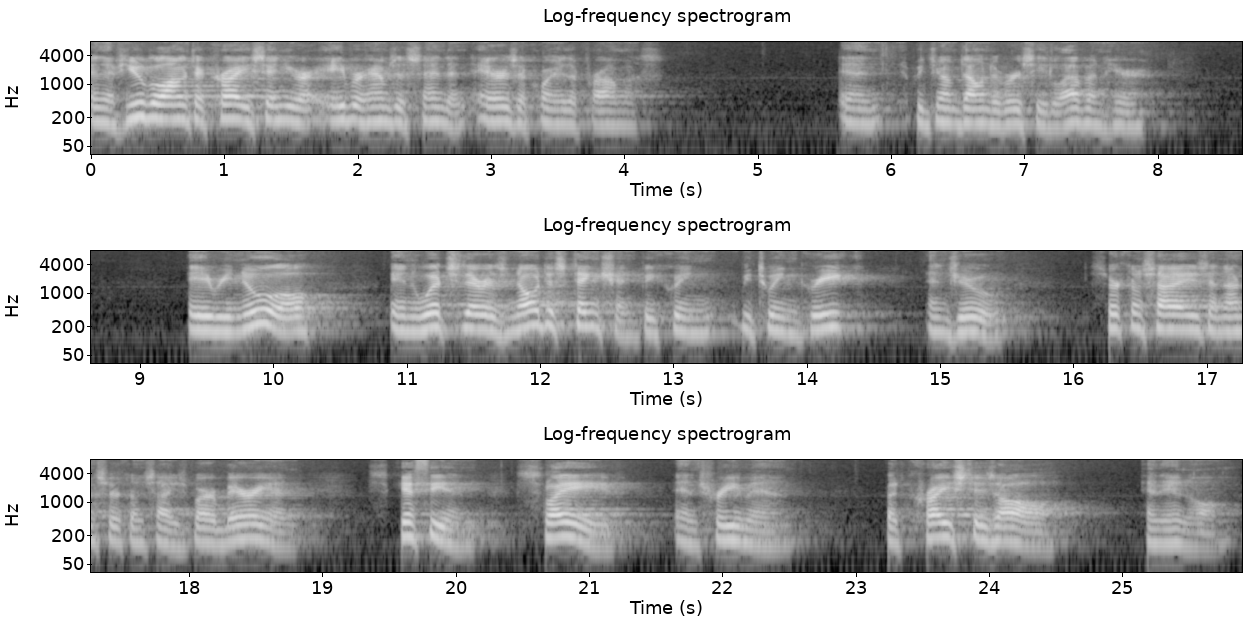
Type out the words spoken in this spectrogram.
And if you belong to Christ, then you are Abraham's descendant, heirs according to the promise. And if we jump down to verse 11 here, a renewal in which there is no distinction between, between Greek and Jew, circumcised and uncircumcised, barbarian, Scythian, slave, and free man. But Christ is all and in all.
